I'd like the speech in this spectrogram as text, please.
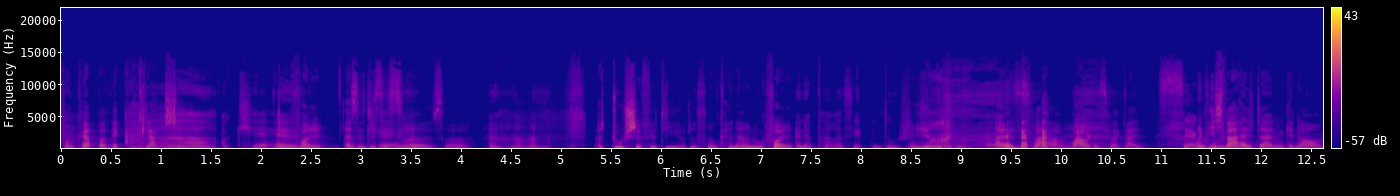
vom Körper wegklatschen. Ah, okay. Voll. Also das Okay. ist so, so eine Dusche für die oder so, keine Ahnung, voll. Eine Parasitendusche. Ja, also es war, wow, das war geil. Sehr Und cool. ich war halt dann, genau,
